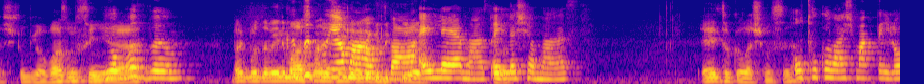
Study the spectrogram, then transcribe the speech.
Aşkım yobaz mısın ya? Yobazım. Bak burada benim asman şeyleri böyle Gıdıklayamaz da. gıdıklıyor. Eleyemez. Yok. Elleşemez. El tokalaşması. O tokalaşmak değil. O,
